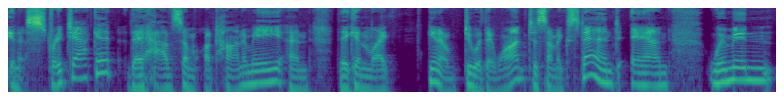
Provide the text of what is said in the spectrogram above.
in a straitjacket. They have some autonomy and they can like you know, do what they want to some extent. And women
